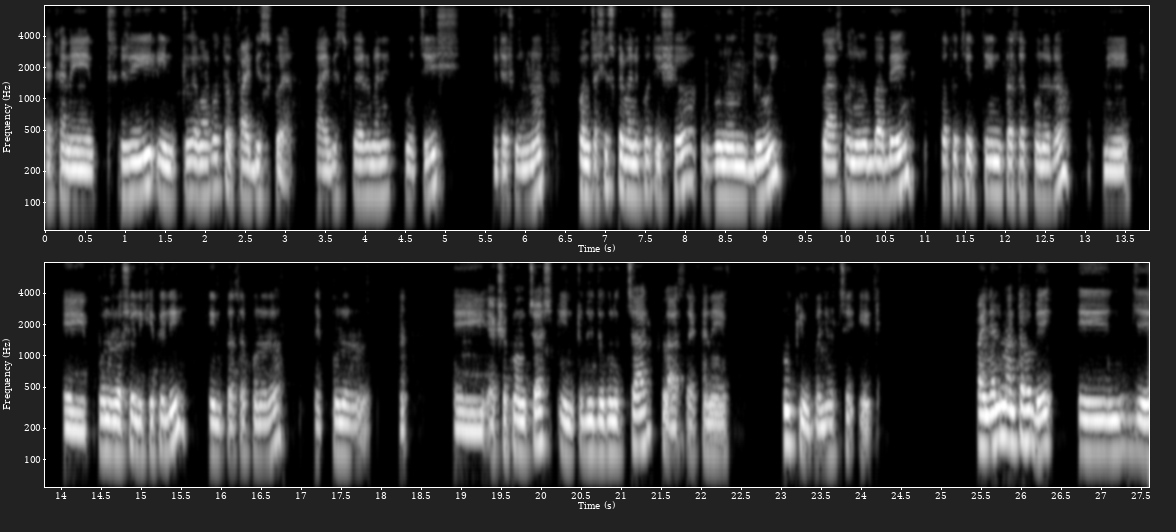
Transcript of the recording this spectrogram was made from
এখানে থ্রি ইন্টু আমার কত? ফাইভ স্কোয়ার ফাইভ স্কোয়ার মানে পঁচিশ, দুইটা শূন্য। পঞ্চাশ স্কোয়ার মানে পঁচিশশো গুণন দুই প্লাস অনুরূপভাবে কত হচ্ছে? তিন প্লাস পনেরো। আমি এই পনেরোশো লিখে ফেলি। তিন প্লাস পনেরো পনেরো, এই একশো পঞ্চাশ ইন্টু দুই দুগুণ চার প্লাস এখানে টু কিউব মানে হচ্ছে এইট ফাইনাল মানটা হবে এই যে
